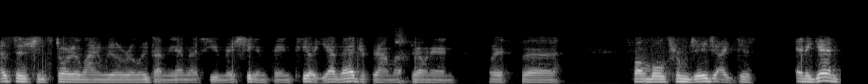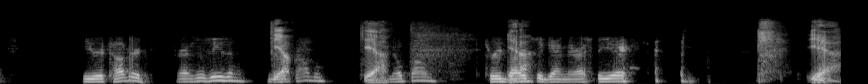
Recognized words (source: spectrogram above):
That's an interesting storyline we overlooked on the MSU Michigan thing too. Like you have that drama thrown in with the fumbles from JJ. I just and again, he recovered the rest of the season. Yeah. No Yep. problem. Yeah. No problem. Threw Yeah. darts again the rest of the year. Yeah,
